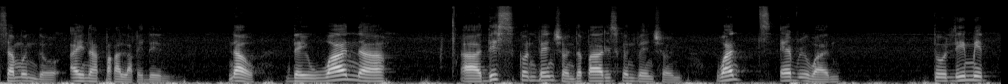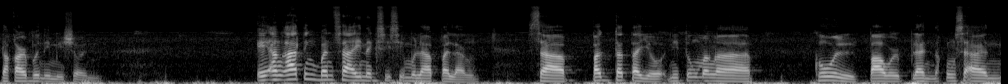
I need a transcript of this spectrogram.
sa mundo ay napakalaki din. Now, they wanna, uh, this convention, the Paris Convention, wants everyone to limit the carbon emission. Eh, ang ating bansa ay nagsisimula pa lang sa pagtatayo nitong mga coal power plant na kung saan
